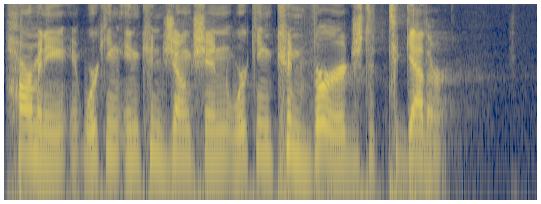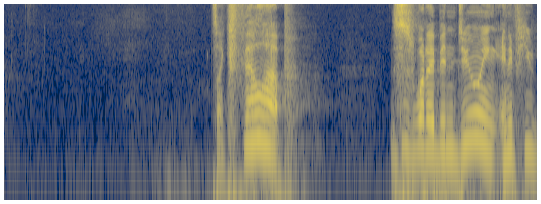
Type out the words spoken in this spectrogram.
harmony, working in conjunction, working converged together. It's like, Philip, this is what I've been doing. And if you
